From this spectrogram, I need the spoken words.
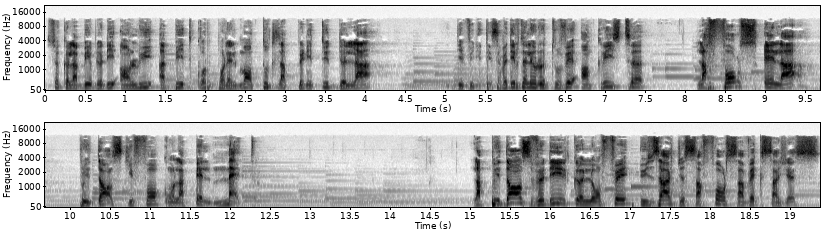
ce que la Bible dit, en lui habite corporellement toute la plénitude de la divinité. Ça veut dire que vous allez retrouver en Christ la force et la prudence qui font qu'on l'appelle maître. La prudence veut dire que l'on fait usage de sa force avec sagesse.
